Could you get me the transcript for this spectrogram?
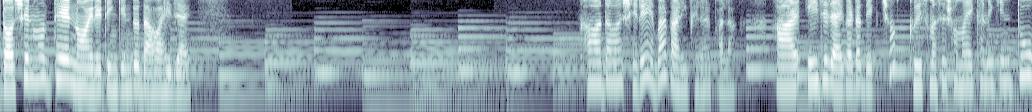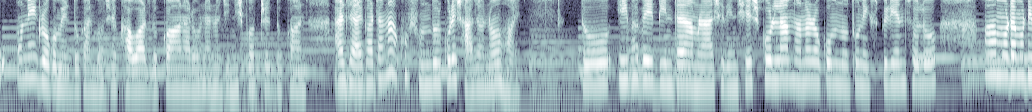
দশের মধ্যে নয় রেটিং কিন্তু দেওয়াই যায়। খাওয়া দাওয়া সেরে এবার বাড়ি ফেরার পালা। আর এই যে জায়গাটা দেখছ ক্রিসমাসের সময় এখানে কিন্তু অনেক রকমের দোকান বসে, খাওয়ার দোকান আর অন্যান্য জিনিসপত্রের দোকান। আর জায়গাটা না খুব সুন্দর করে সাজানোও হয়। তো এইভাবে এই দিনটা আমরা সেদিন শেষ করলাম। নানা রকম নতুন এক্সপিরিয়েন্স হলো। মোটামুটি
